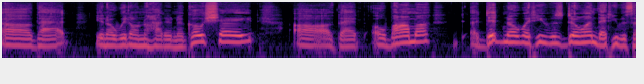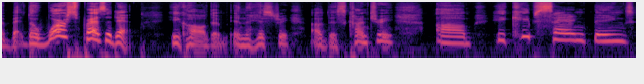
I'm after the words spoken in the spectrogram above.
uh, that you know we don't know how to negotiate uh, that obama uh, didn't know what he was doing that he was a be- the worst president he called him in the history of this country. Um, he keeps saying things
